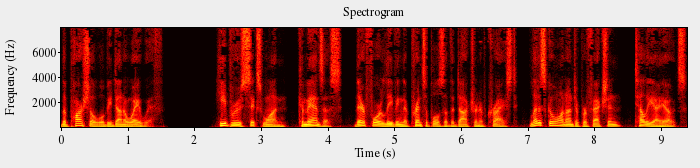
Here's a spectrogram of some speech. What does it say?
the partial will be done away with. Hebrews 6:1 commands us, therefore leaving the principles of the doctrine of Christ, let us go on unto perfection, teleiotes,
